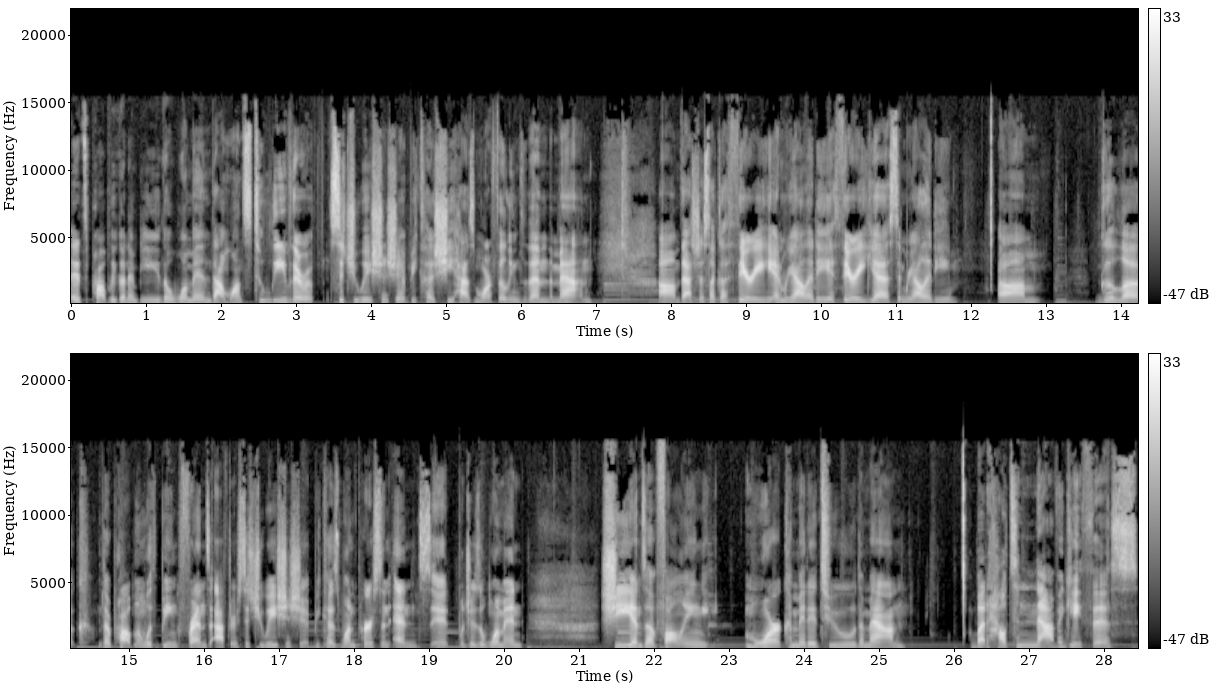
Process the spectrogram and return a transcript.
it's probably going to be the woman that wants to leave their situationship because she has more feelings than the man. Um, that's just like a theory. In reality, a theory, yes. In reality, um, good luck the problem with being friends after a situationship because one person ends it which is a woman she ends up falling more committed to the man. But how to navigate this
